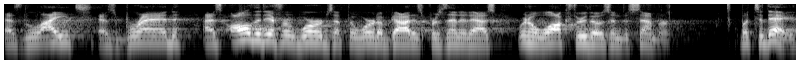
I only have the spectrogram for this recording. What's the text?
as light, as bread, as all the different words that the Word of God is presented as. We're going to walk through those in December. But today,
